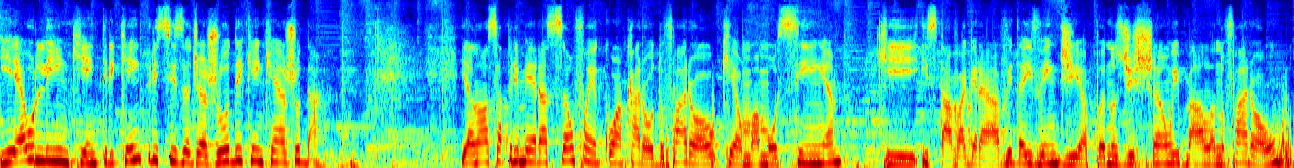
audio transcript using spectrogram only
E é o link entre quem precisa de ajuda e quem quer ajudar. E a nossa primeira ação foi com a Carol do Farol, que é uma mocinha que estava grávida e vendia panos de chão e bala no farol.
